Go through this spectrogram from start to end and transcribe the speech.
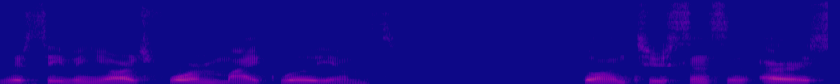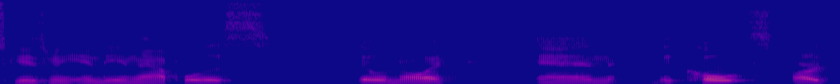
receiving yards for Mike Williams. Going to Cincinnati, or excuse me, Indianapolis, Illinois, and the Colts are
